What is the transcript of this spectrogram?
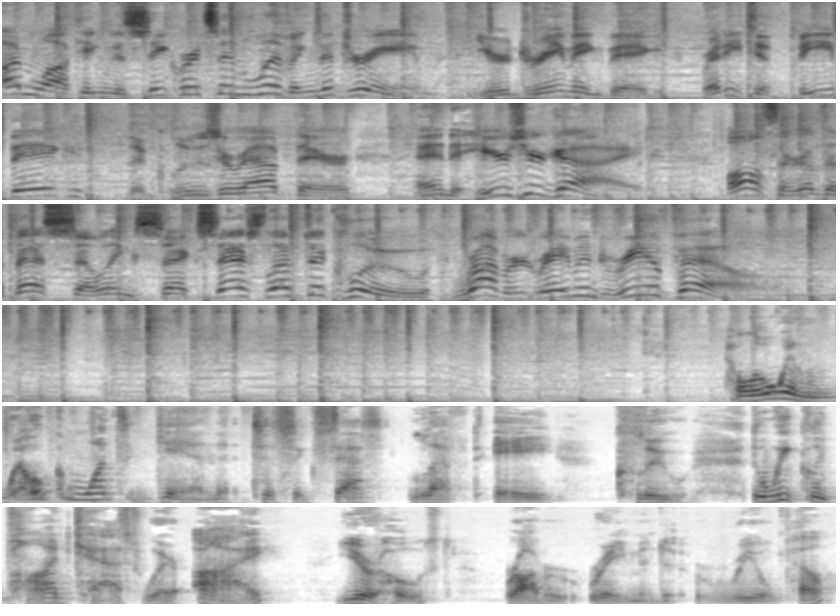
unlocking the secrets and living the dream. You're dreaming big, ready to be big? The clues are out there. And here's your guide author of the best selling Success Left a Clue, Robert Raymond Riopel. Hello, and welcome once again to Success Left a Clue, the weekly podcast where I, your host, Robert Raymond Riopel,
